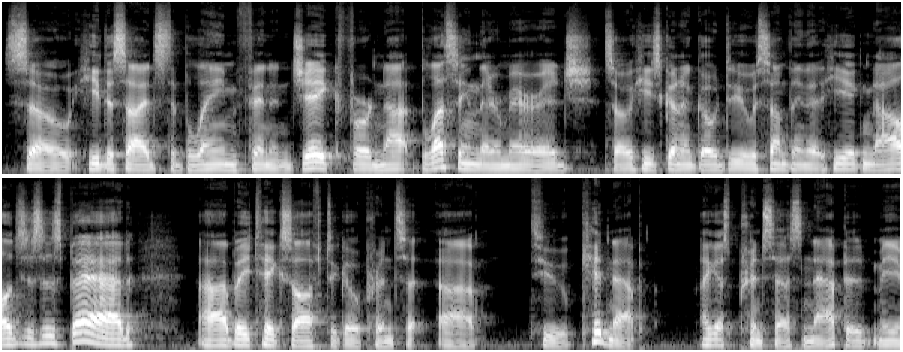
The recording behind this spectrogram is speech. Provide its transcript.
So he decides to blame Finn and Jake for not blessing their marriage. So he's going to go do something that he acknowledges is bad, uh, but he takes off to go prince uh, to kidnap. I guess Princess Nap. It may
